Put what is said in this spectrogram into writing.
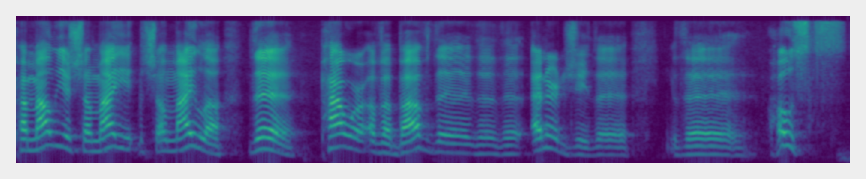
shalmai- shalmaila, the power of above, the, the, the energy, the, the hosts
